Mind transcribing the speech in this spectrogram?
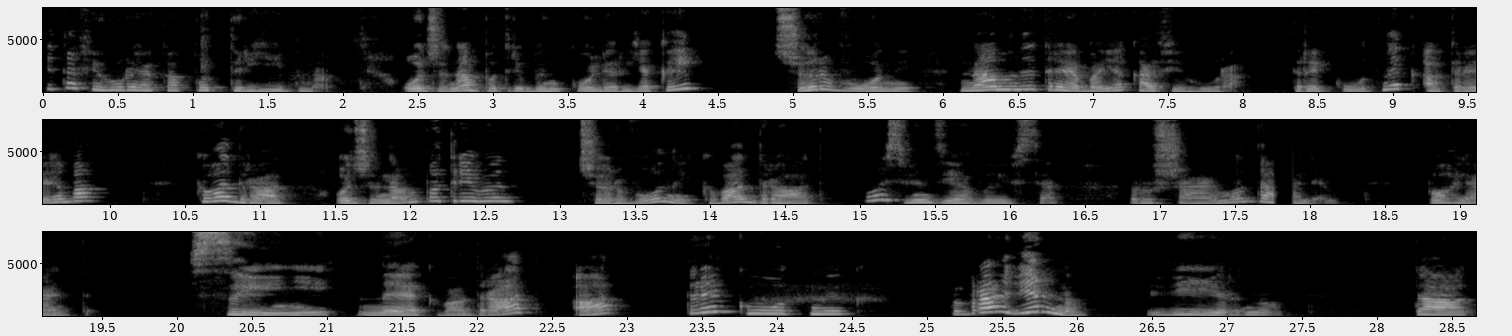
і та фігура, яка потрібна. Отже, нам потрібен колір який? Червоний. Нам не треба яка фігура? Трикутник, а треба квадрат. Отже, нам потрібен червоний квадрат. Ось він з'явився. Рушаємо далі. Погляньте. Синій не квадрат, а трикутник. Вірно? Вірно. Так,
